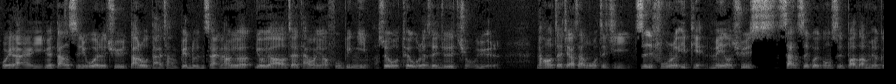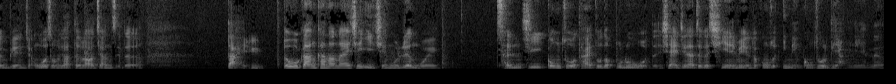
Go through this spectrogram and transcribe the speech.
回来而已，因为当时为了去大陆打一场辩论赛，然后又又要在台湾要服兵役嘛，所以我退伍的时间就是九月了。然后再加上我自己自负了一点，没有去上市贵公司报道，没有跟别人讲我为什么要得到这样子的待遇。而我刚刚看到那一些以前我认为成绩、工作态度都不如我的，现在已经在这个企业里面有的工作一年、工作两年了，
